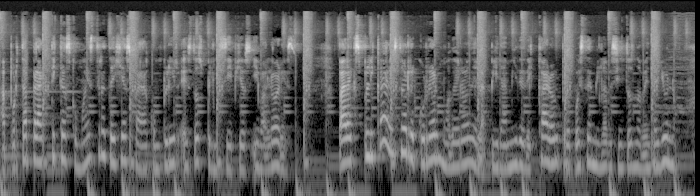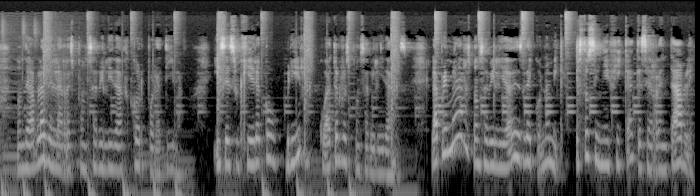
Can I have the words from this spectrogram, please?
aporta prácticas como estrategias para cumplir estos principios y valores. Para explicar esto recurre al modelo de la pirámide de Carroll propuesta en 1991, donde habla de la responsabilidad corporativa y se sugiere cubrir cuatro responsabilidades. La primera responsabilidad es la económica. Esto significa que sea rentable,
